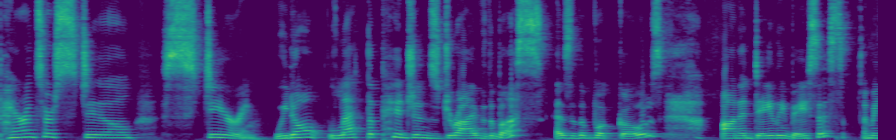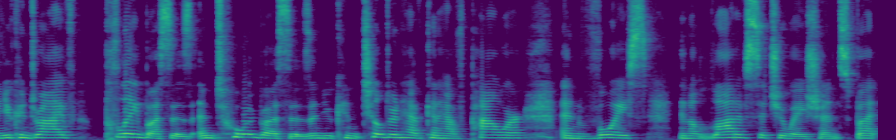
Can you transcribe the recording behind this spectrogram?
Parents are still steering. We don't let the pigeons drive the bus, as the book goes, on a daily basis. I mean, you can drive play buses and toy buses and you can children have can have power and voice in a lot of situations but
